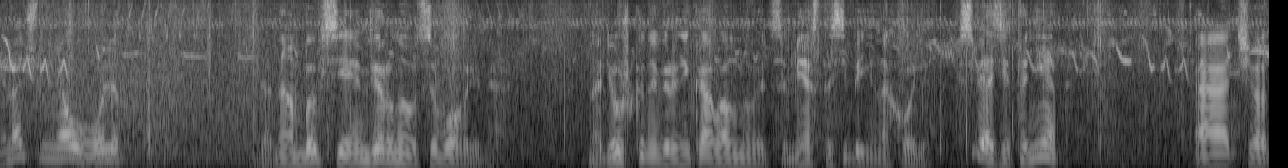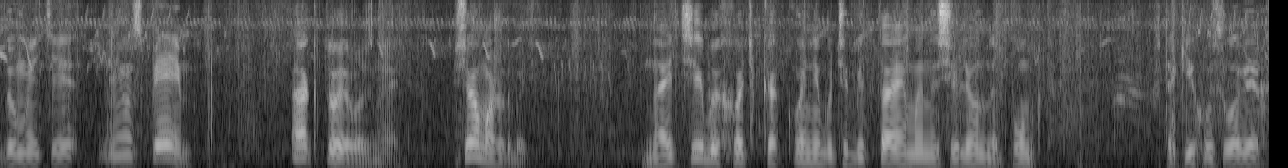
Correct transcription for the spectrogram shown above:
Иначе меня уволят. Да нам бы всем вернуться вовремя. Надюшка наверняка волнуется, места себе не находит. Связи-то нет. А что, думаете, не успеем? А кто его знает? Все может быть. Найти бы хоть какой-нибудь обитаемый населенный пункт. В таких условиях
